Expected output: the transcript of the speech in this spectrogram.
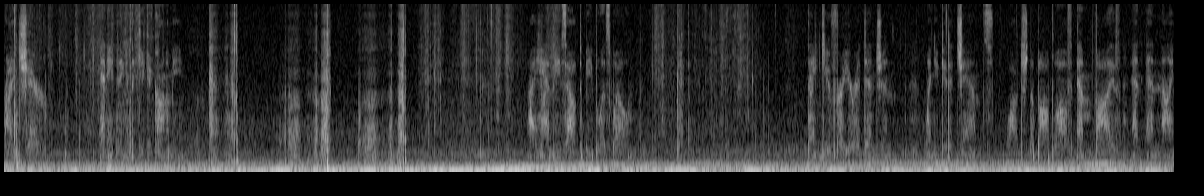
ride share, anything in the gig economy. I hand these out to people as well. Thank you for your attention. When you get a chance, watch the Boblov M5 and N9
